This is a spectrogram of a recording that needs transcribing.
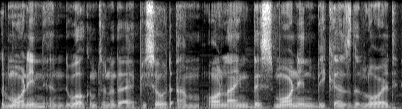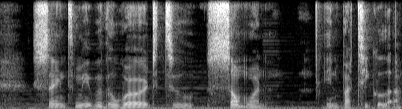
Good morning and welcome to another episode. I'm online this morning because the Lord sent me with a word to someone in particular.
